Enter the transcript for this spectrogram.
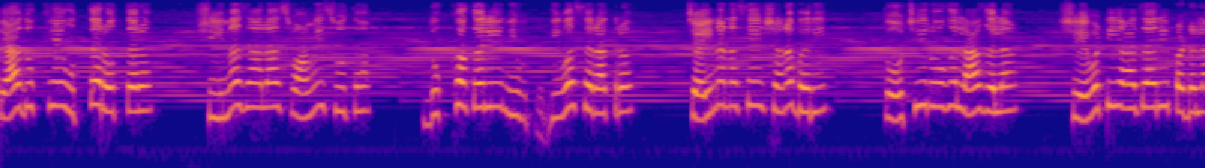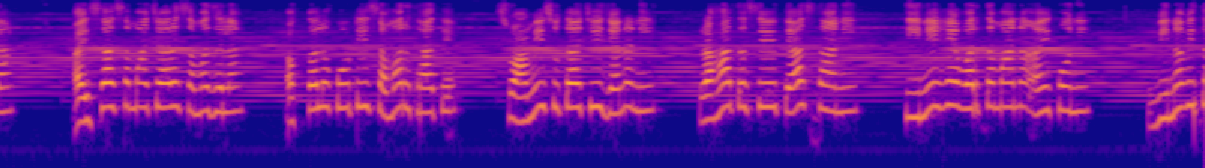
त्या दुःखे उत्तरोत्तर. क्षीण झाला स्वामी सुत दुःख करी दिवस रात्र. चैन नसे क्षणभरी. तोची रोग लागला. शेवटी आजारी पडला. ऐसा समाचार समजला. अक्कलकोटी समर्थाते. स्वामी सुताची जननी. राहत असे त्या स्थानी. तिने हे वर्तमान ऐकोनी. विनवित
